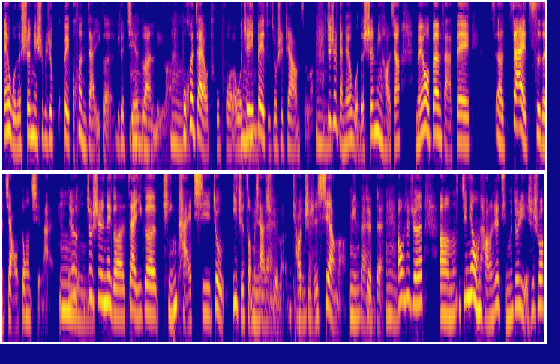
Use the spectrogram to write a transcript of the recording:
哎，我的生命是不是就被困在一个一个阶段里了，嗯不会再有突破了？我这一嗯辈子就是这样子了，嗯就是感觉我的生命好像没有办法被。呃，再次的搅动起来，嗯就就嗯是那个在一个平台期就一直走不下去了，一条直线了。明白，对不对嗯，然后我就觉得，嗯，今天我们讨论这个题目，就是也是说，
